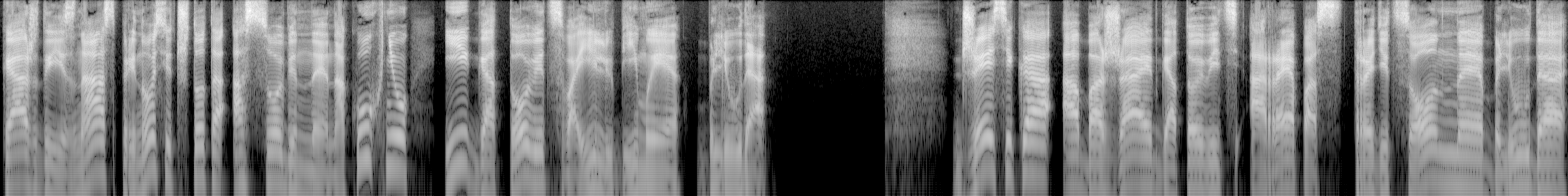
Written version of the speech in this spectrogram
Каждый из нас приносит что-то особенное на кухню и готовит свои любимые блюда. Джессика обожает готовить арепас, традиционное блюдо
